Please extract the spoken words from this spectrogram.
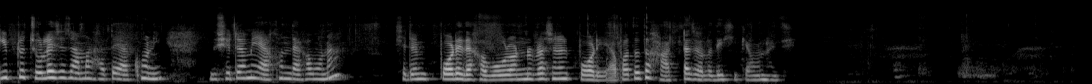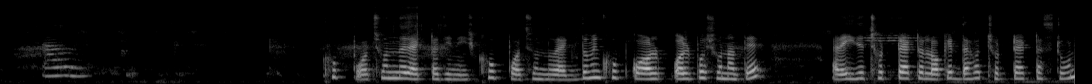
গিফটও চলে এসেছে আমার হাতে এখনই। কিন্তু সেটা আমি এখন দেখাবো না, সেটা আমি পরে দেখাবো, ওর অন্নপ্রাশনের পরে। আপাতত হারটা চলো দেখি কেমন হয়েছে। খুব পছন্দের একটা জিনিস, খুব পছন্দ, একদমই খুব অল্প সোনাতে। আর এই যে ছোট্ট একটা লকেট দেখো ছোট্ট একটা স্টোন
